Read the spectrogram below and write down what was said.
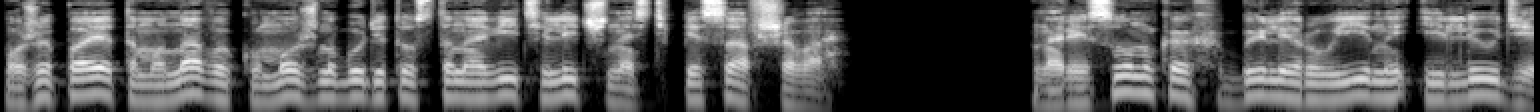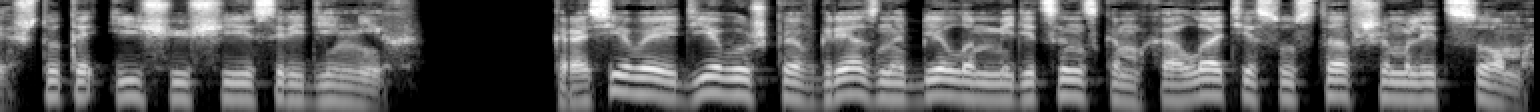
Уже по этому навыку можно будет установить личность писавшего». На рисунках были руины и люди, что-то ищущие среди них. Красивая девушка в грязно-белом медицинском халате с уставшим лицом.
